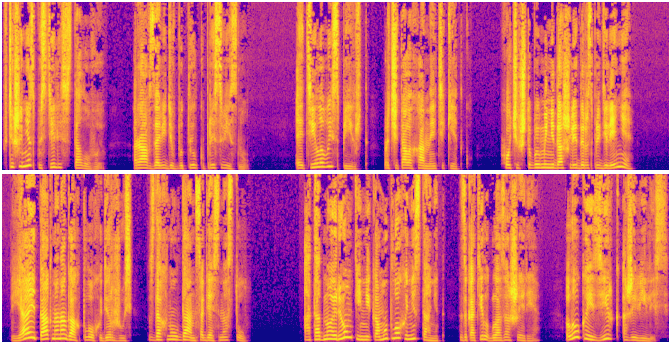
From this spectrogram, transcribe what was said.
В тишине спустились в столовую. Раф, завидев бутылку, присвистнул. «Этиловый спирт», — прочитала Ханна этикетку. «Хочешь, чтобы мы не дошли до распределения?» «Я и так на ногах плохо держусь», — вздохнул Дан, садясь на стул. «От одной рюмки никому плохо не станет», — закатила глаза Шерия. Лука и Зирк оживились.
